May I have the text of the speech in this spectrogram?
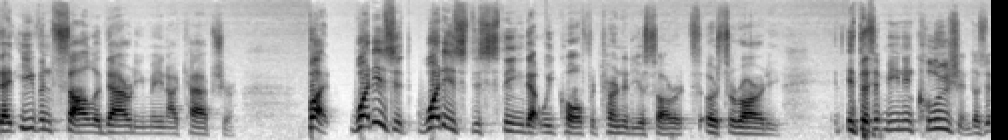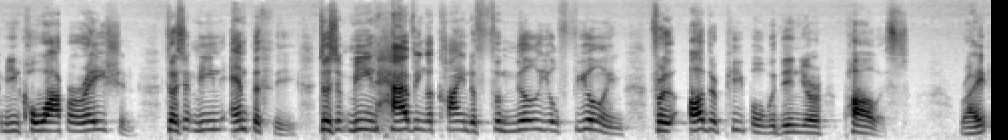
that even solidarity may not capture. But what is it? What is this thing that we call fraternity or, sor or sorority? It, does it mean inclusion? Does it mean cooperation? Does it mean empathy? Does it mean having a kind of familial feeling for other people within your polis, right?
